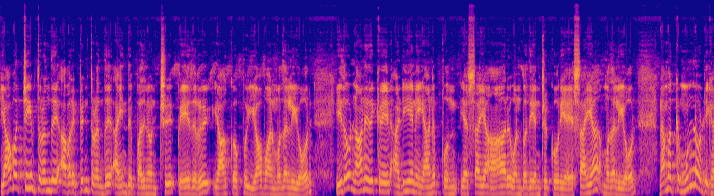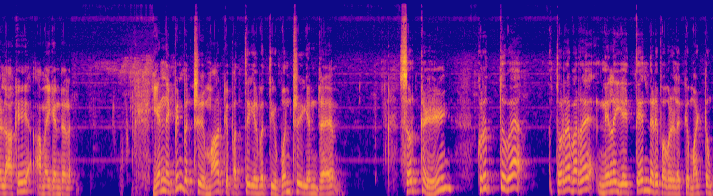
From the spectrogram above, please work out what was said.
யாவற்றையும் துறந்து அவரை பின்தொடர்ந்து ஐந்து பதினொன்று பேதுரு யாக்கோப்பு யோவான் முதலியோர் இதோ நான் இருக்கிறேன் அடியனை அனுப்பும் எஸ்ஐயா ஆறு ஒன்பது என்று கூறிய எஸ்ஐயா முதலியோர் நமக்கு முன்னோடிகளாக அமைகின்றனர் என்னை பின்பற்று மார்க் பத்து இருபத்தி ஒன்று என்ற சொற்கள் கிறித்துவ துறவர நிலையை தேர்ந்தெடுப்பவர்களுக்கு மட்டும்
